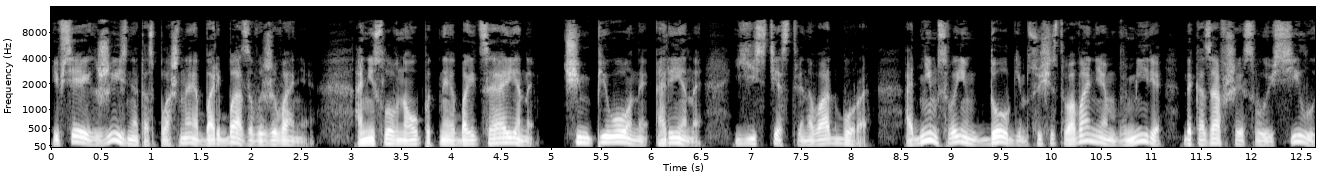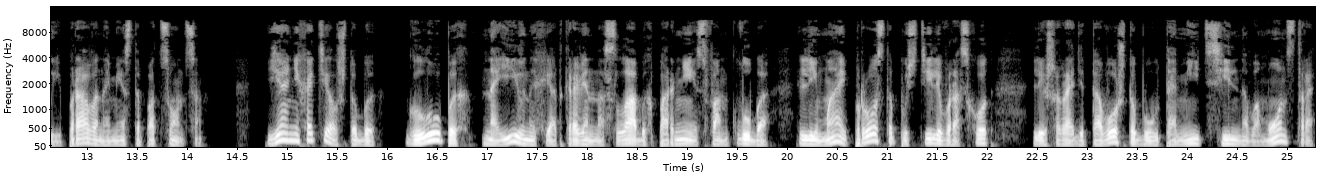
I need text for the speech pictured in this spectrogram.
и вся их жизнь — это сплошная борьба за выживание. Они словно опытные бойцы арены, чемпионы арены естественного отбора, одним своим долгим существованием в мире доказавшие свою силу и право на место под солнцем. Я не хотел, чтобы глупых, наивных и откровенно слабых парней из фан-клуба Лимай просто пустили в расход лишь ради того, чтобы утомить сильного монстра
